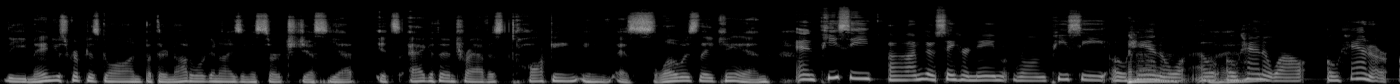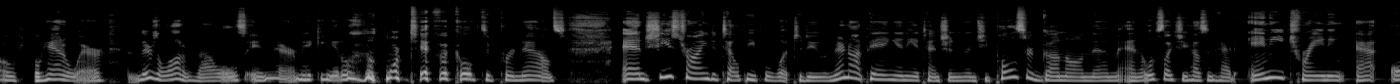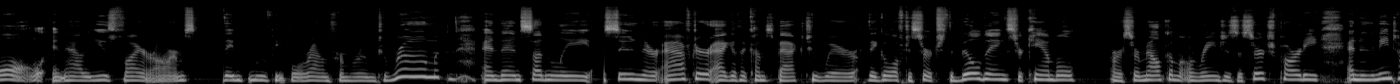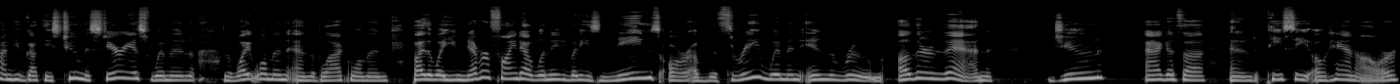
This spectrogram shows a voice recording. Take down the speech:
the manuscript is gone, but they're not organizing a search just yet. It's Agatha and Travis talking in as slow as they can. And PC, uh, I'm going to say her name wrong. PC Ohana, Ohana, Ohana, Ohanaware. There's a lot of vowels in there, making it a little more difficult to pronounce. And she's trying to tell people what to do, and they're not paying any attention. And then she pulls her gun on them, and it looks like she hasn't had any training at all in how to use firearms. They move people around from room to room, and then suddenly, soon thereafter, Agatha comes back to where they go off to search the building. Sir Campbell or Sir Malcolm arranges a search party. And in the meantime, you've got these two mysterious women, the white woman and the black woman. By the way, you never find out what anybody's names are of the three women in the room other than June, Agatha, and P.C. Ohanauer.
